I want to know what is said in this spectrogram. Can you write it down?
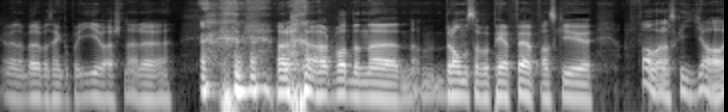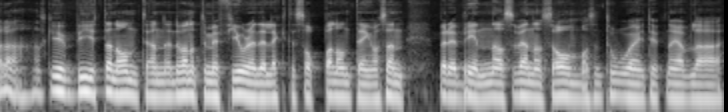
Jag, vet, inte, jag började bara tänka på Ivars när det... Eh, har du hört podden när han bromsar på PFF? Han ska ju... Vad fan vad han ska göra? Han ska ju byta någonting. Det var något med fuelen, det läckte soppa någonting. Och sen började det brinna och så vände han sig om. Och sen tog han ju typ någon jävla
